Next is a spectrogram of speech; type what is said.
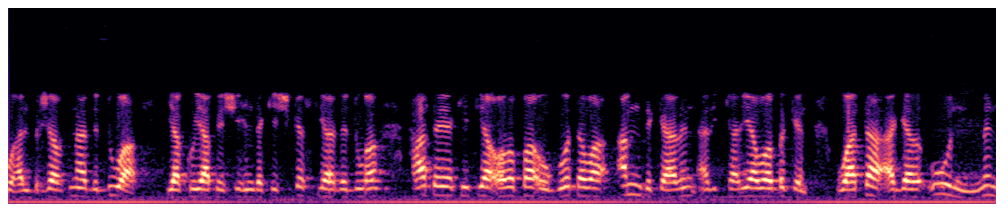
و هەلبژارتنا دووە. یاکو یا پێشی هندێکی شکست یا دەدووە هاتە یەکیتیا ئەوروپا و گوتەوە ئەم دەکارن ئەریکاریەوە بکن واتە ئەگەر اون من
